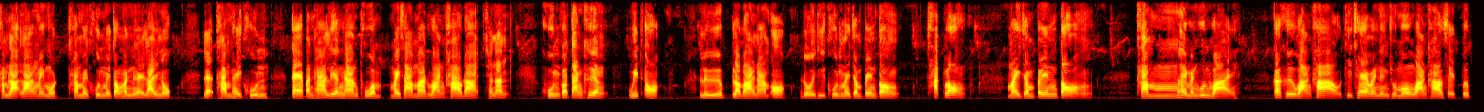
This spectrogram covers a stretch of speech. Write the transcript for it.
ชำระล้างไม่หมดทำให้คุณไม่ต้องมาเหนื่อยไล่นก และทำให้คุณแก้ปัญหาเรื่องน้ำท่วม ไม่สามารถหว่านข้าวได้ ฉะนั้นคุณก็ตั้งเครื่องวิทย์ออก หรือระบายน้ำออก โดยที่คุณไม่จำเป็นต้อง ชักล่อง ไม่จำเป็นต้องทำให้มันวุ่นวาย ก็คือหว่างข้าวที่แช่ไว้หนึ่งชั่วโมงหว่างข้าวเสร็จปุ๊บ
